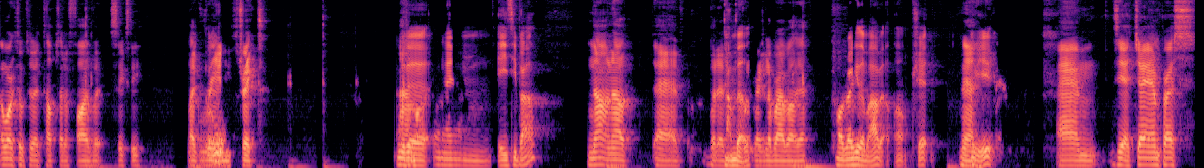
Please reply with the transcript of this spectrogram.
I worked up to a top set of five at sixty, like really strict. with Um, a on a um, EZ bar No, no, uh, but a Dumbbell. regular barbell, yeah, or regular barbell. Oh shit! yeah. Um, so yeah, JM press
